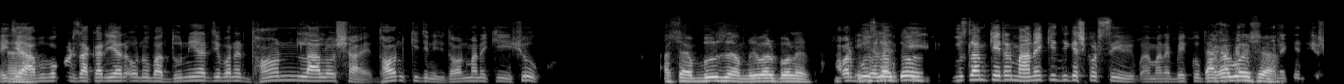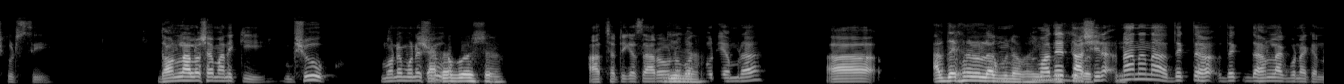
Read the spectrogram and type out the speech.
এই যে হ্যাঁ আবু বকর জাকারিয়ার অনুবাদ দুনিয়ার জীবনের ধন লালসায়। ধন কি জিনিস? ধন মানে কি? সুখ। আচ্ছা বুঝলাম এবার বলেন আবার এখানে বুঝলাম তো কি? বুঝলাম কি এটার মানে কি জিজ্ঞেস করছি? আ মানে বেকুব টাকা আকারে পয়সা মানে কি জিজ্ঞেস করছি? ধন লালসা মানে কি? সুখ? মনে, মনে সুখ? টাকা পয়সা আচ্ছা ঠিক আছে আরও জি না অনুবাদ করি আমরা। আ আর দেখানো তোম লাগবে না ভাই তোমাদের বুঝতে দাসীরা পারছি না, না, না দেখতে হ দেখ দেখানো লাগবে না কেন?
